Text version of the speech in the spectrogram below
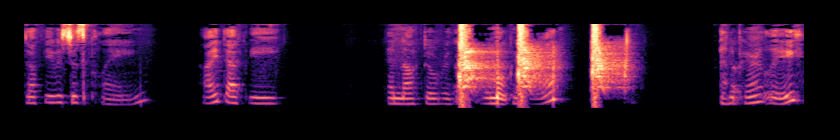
Duffy was just playing. Hi, Duffy. And knocked over the remote control. And apparently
